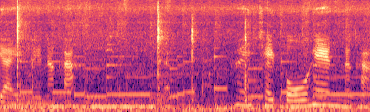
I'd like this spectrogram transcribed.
หญ่ ๆ เลยนะคะ ให้ไชโป๊แห้งนะคะ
